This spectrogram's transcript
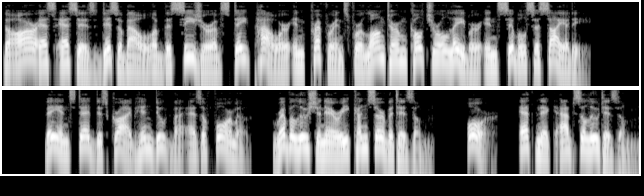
the RSS's disavowal of the seizure of state power in preference for long-term cultural labor in civil society. They instead describe Hindutva as a form of revolutionary conservatism or ethnic absolutism.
